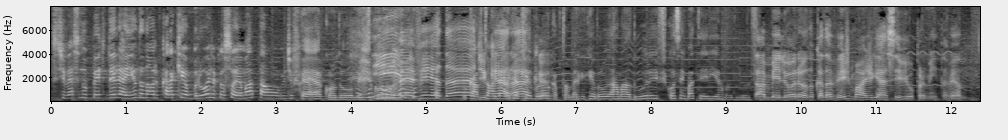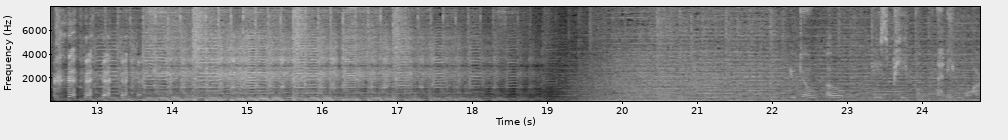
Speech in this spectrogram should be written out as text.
Se tivesse no peito dele ainda, na hora que o cara quebrou, já pensou, ia matar o Homem de Ferro. É, quando o Homem de Ih, quando é o verdade, Capitão América quebrou, o Capitão América quebrou da armadura e ficou sem bateria a armadura. Tá melhorando cada vez mais Guerra Civil pra mim, tá vendo? don't owe these people anymore.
